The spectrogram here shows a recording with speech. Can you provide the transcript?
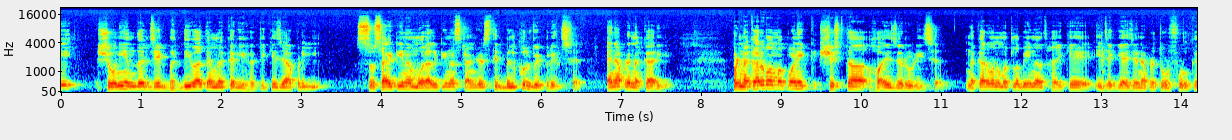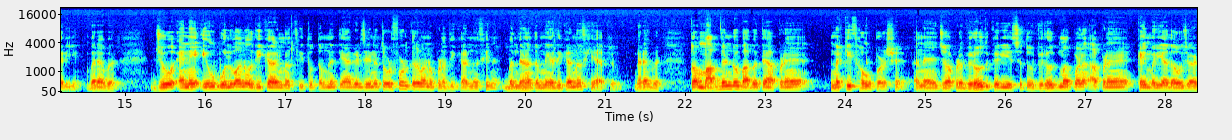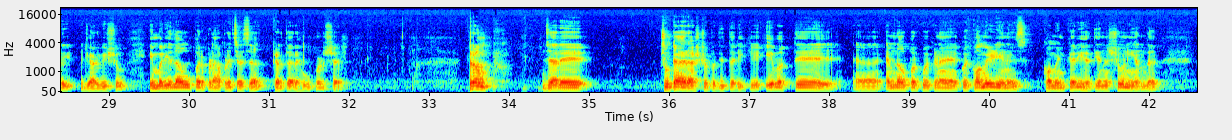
શોની અંદર જે બધી વાત એમણે કરી હતી કે જે આપણી સોસાયટીના મોરાલિટીના સ્ટાન્ડર્ડ્સથી બિલકુલ વિપરીત છે, એને આપણે નકારીએ. પણ નકારવામાં પણ એક શિસ્તતા હોય જરૂરી છે. નકારવાનો મતલબ એ ન થાય કે એ જગ્યાએ જઈને આપણે તોડફોડ કરીએ, બરાબર? જો એને એવું બોલવાનો અધિકાર નથી, તો તમને ત્યાં આગળ જઈને તોડફોડ કરવાનો પણ અધિકાર નથી ને? બંધારણ તમને અધિકાર નથી આપ્યો, બરાબર? તો આ માપદંડો બાબતે આપણે નક્કી થવું પડશે. અને જો આપણે વિરોધ કરીએ છીએ તો વિરોધમાં પણ આપણે કઈ મર્યાદાઓ જાળવી જાળવીશું. એ મર્યાદાઓ ઉપર પણ આપણે ચર્ચા કરતા રહેવું પડશે. ટ્રમ્પ જ્યારે ચૂંટાયા રાષ્ટ્રપતિ તરીકે, એ વખતે એમના ઉપર કોઈકણે કોઈ કોમેડિયને કોમેન્ટ કરી હતી અને શોની અંદર.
